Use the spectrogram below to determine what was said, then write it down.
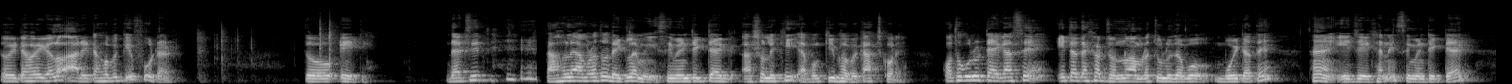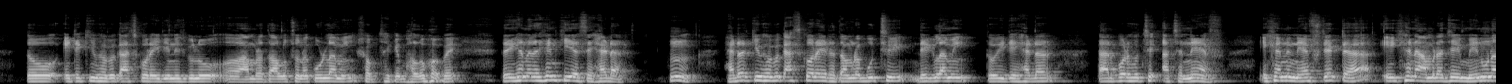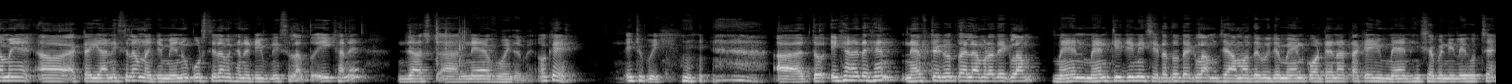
তো এটা হয়ে গেল, আর এটা হবে কি? ফুটার তো এইটি। দ্যাটস ইট তাহলে আমরা তো দেখলামই সিমেন্টিক ট্যাগ আসলে কি এবং কীভাবে কাজ করে। কতগুলো ট্যাগ আছে, এটা দেখার জন্য আমরা চলে যাব বইটাতে। হ্যাঁ এই যে এখানে সিমেন্টিক ট্যাগ তো এটা কীভাবে কাজ করে এই জিনিসগুলো আমরা তো আলোচনা করলামই সব থেকে ভালোভাবে। তো এখানে দেখেন কি আছে হ্যাডার হুম হেডার কীভাবে কাজ করে, এটা তো আমরা বুঝছি, দেখলামই। তো এই যে হেডার তারপরে হচ্ছে আচ্ছা নেফ এখানে নেফট একটা, এইখানে আমরা যে মেনু নামে একটা ইয়া নিয়েছিলাম না, যে মেনু করছিলাম, এখানে ডিপ নিয়েছিলাম তো এইখানে জাস্ট ন্যাভ হয়ে যাবে ওকে এইটুকুই। তো এখানে দেখেন ন্যাভটেকেও তাহলে আমরা দেখলাম ম্যান ম্যান কি জিনিস? এটা তো দেখলাম যে আমাদের ওই যে ম্যান কন্টেনারটাকেই ম্যান হিসাবে নিলেই হচ্ছে।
